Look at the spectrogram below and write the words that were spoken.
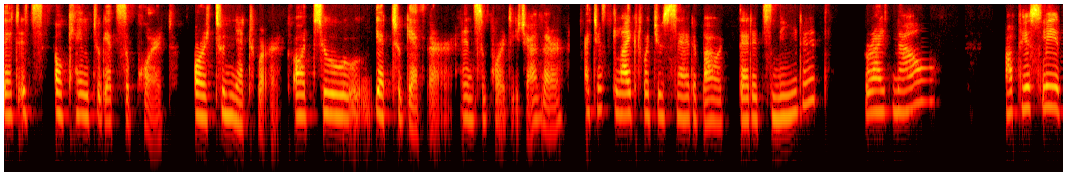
that it's okay to get support or to network or to get together and support each other. I just liked what you said about that it's needed right now. Obviously, it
